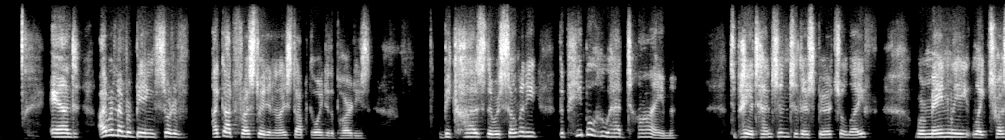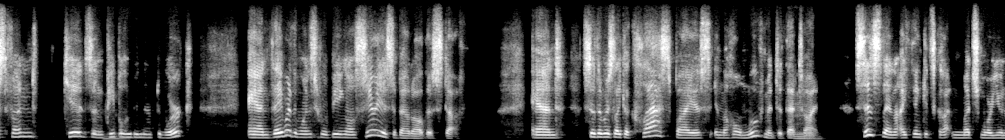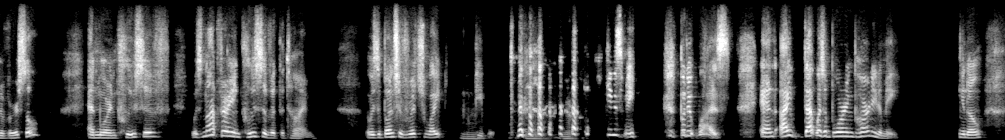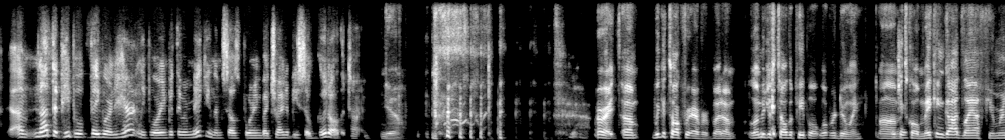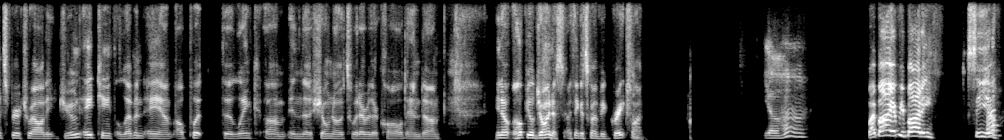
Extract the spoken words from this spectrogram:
and I remember being sort of, I got frustrated and I stopped going to the parties because there were so many, the people who had time to pay attention to their spiritual life were mainly like trust fund kids and people who didn't have to work. And they were the ones who were being all serious about all this stuff. And so there was like a class bias in the whole movement at that Mm. time. Since then, I think it's gotten much more universal and more inclusive. It was not very inclusive at the time. It was a bunch of rich white Mm, people. mm, yeah. Excuse me, but it was. And I, that was a boring party to me. You know, um, not that people, they were inherently boring, but they were making themselves boring by trying to be so good all the time. Yeah. All right, um, we could talk forever, but, um, let me just tell the people what we're doing. Um, Okay. it's called Making God Laugh, Humor and Spirituality, June eighteenth, eleven AM. I'll put the link, um, in the show notes, whatever they're called, and, um, you know, hope you'll join us. I think it's going to be great fun. Yo, huh? Bye-bye, everybody. See ya. Bye.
